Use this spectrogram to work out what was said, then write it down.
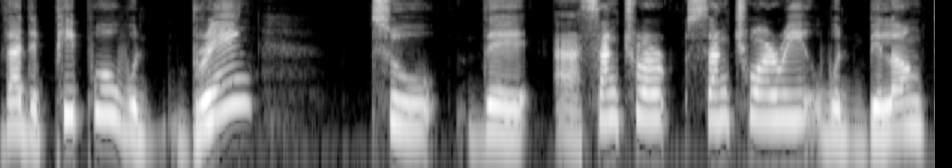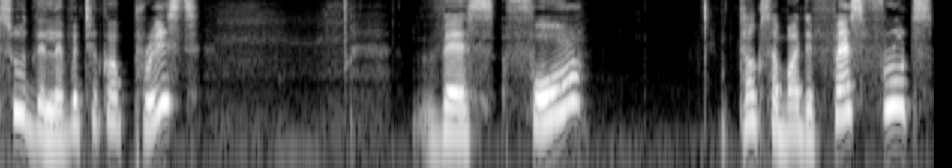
that the people would bring to the uh, sanctuary, sanctuary would belong to the Levitical priest. Verse 4 talks about the first fruits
